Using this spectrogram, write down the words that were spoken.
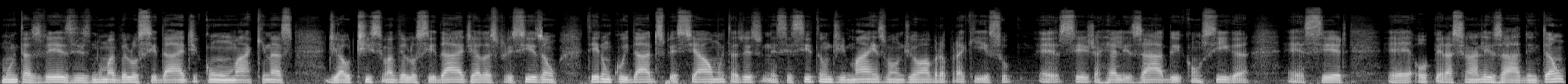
muitas vezes numa velocidade com máquinas de altíssima velocidade, elas precisam ter um cuidado especial, muitas vezes necessitam de mais mão de obra para que isso é, seja realizado e consiga é, ser é, operacionalizado. Então,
